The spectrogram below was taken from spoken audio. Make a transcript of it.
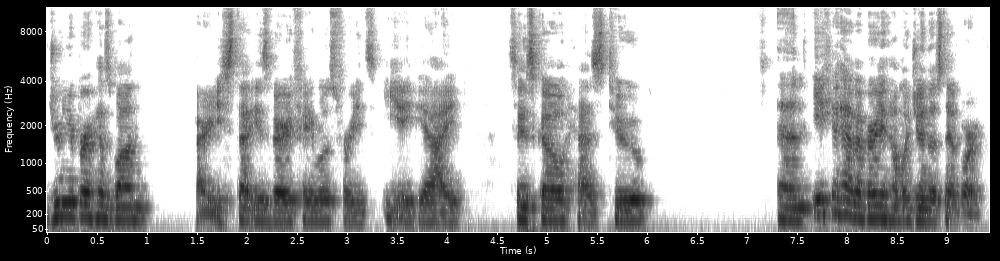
Juniper has one, Arista is very famous for its eAPI, Cisco has two, and if you have a very homogeneous network,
